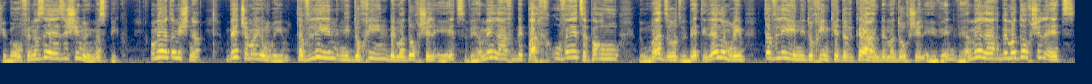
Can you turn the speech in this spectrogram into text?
שבאופן הזה זה שינוי מספיק. אומרת המשנה, בית שמאי אומרים, תבלין נידוחין במדוך של עץ, והמלח בפח ובעץ הפרור. לעומת זאת, ובית הלל אומרים, תבלין נידוחין כדרכן במדוך של אבן, והמלח במדוך של עץ.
